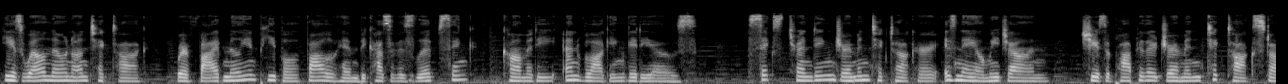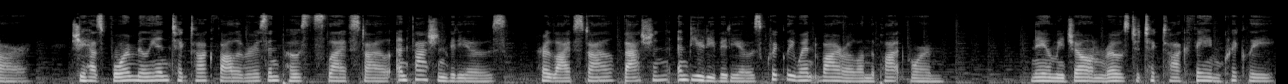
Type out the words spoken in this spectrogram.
He is well known on TikTok, where 5 million people follow him because of his lip sync, comedy, and vlogging videos. Sixth trending German TikToker is Naomi John. She is a popular German TikTok star. She has 4 million TikTok followers and posts lifestyle and fashion videos. Her lifestyle, fashion, and beauty videos quickly went viral on the platform. Naomi John rose to TikTok fame quickly,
